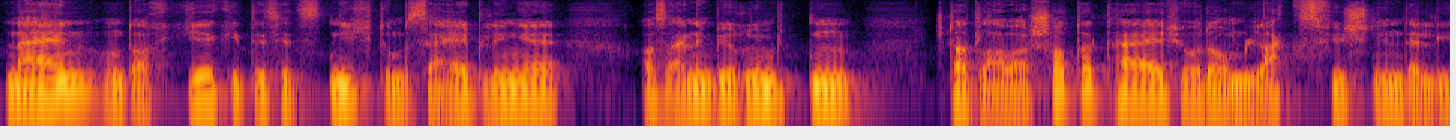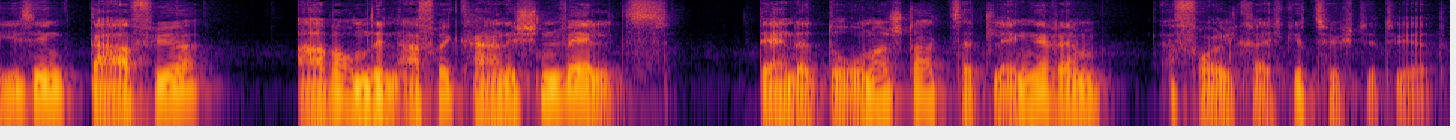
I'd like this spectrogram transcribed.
Nein, und auch hier geht es jetzt nicht um Saiblinge aus einem berühmten Stadtlauer Schotterteich oder um Lachsfischen in der Liesing, dafür aber um den afrikanischen Wels, der in der Donaustadt seit längerem erfolgreich gezüchtet wird.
